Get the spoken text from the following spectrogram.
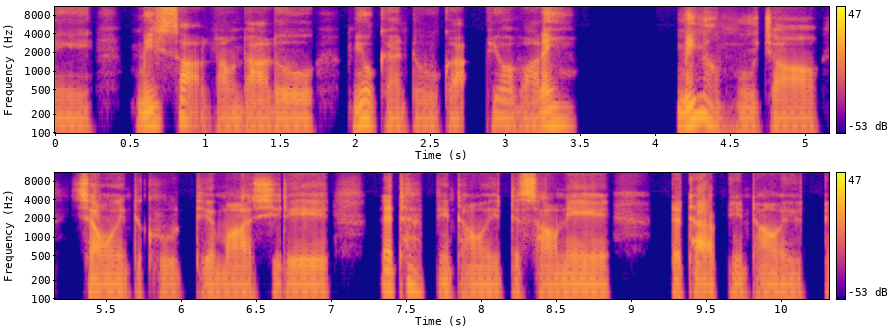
နေမိစလောင်တာလို့မြို့ကန်တူကပြောပါတယ်။မိလောင်မှုကြောင့်ရှောင်းဝင်တစ်ခုဒီမှာရှိတဲ့လက်ထပ်ပင်တောင်းအိတဆောင်နဲ့ တထပြင်ထောင်းအိတ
